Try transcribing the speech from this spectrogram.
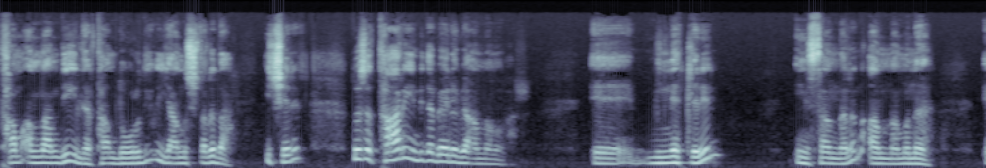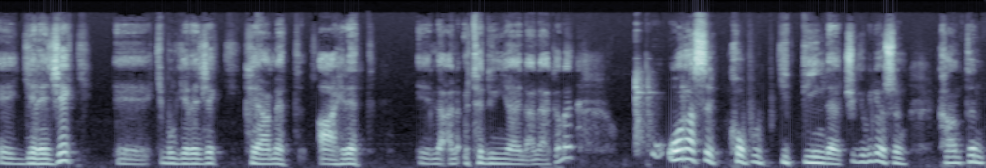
tam anlam değildir, tam doğru değildir, yanlışları da içerir. Dolayısıyla tarihin bir de böyle bir anlamı var. Ee, milletlerin, insanların anlamını e, gelecek e, ki bu gelecek kıyamet, ahiret ile öte dünya ile alakalı orası kopup gittiğinde çünkü biliyorsun Kant'ın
